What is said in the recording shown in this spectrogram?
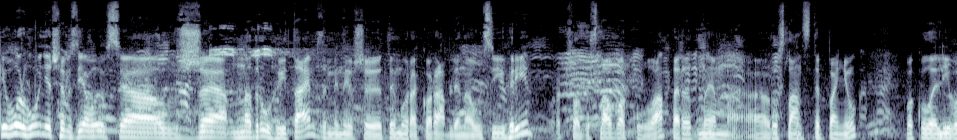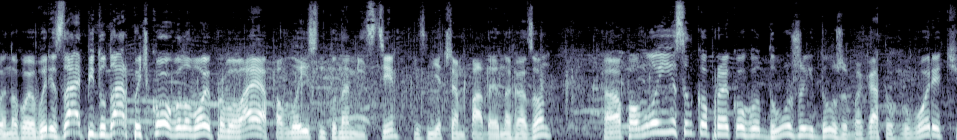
Ігор Гунічев з'явився вже на другий тайм, замінивши Тимура Корабліна у цій грі. Владислав Вакула. Перед ним е, Руслан Степанюк. Вакула лівою ногою вирізає під удар. Пичко головою пробиває Павло Ісенко на місці. Із м'ячем падає на газон. Павло Ісенко, про якого дуже і дуже багато говорять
